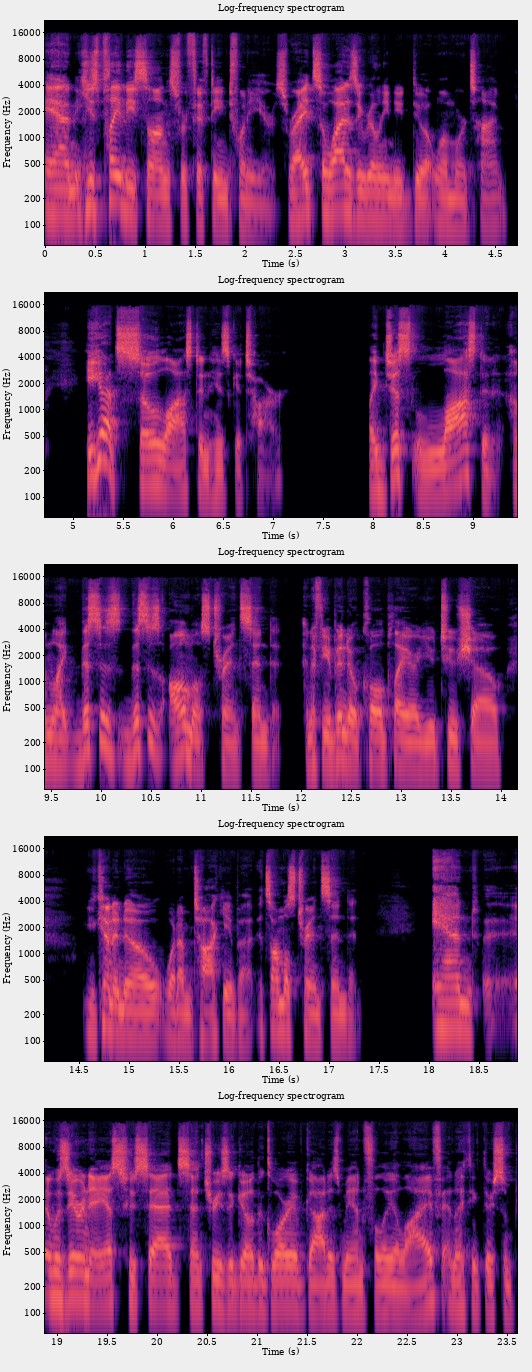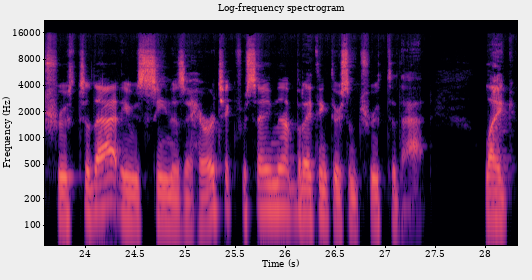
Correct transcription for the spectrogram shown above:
And he's played these songs for 15, 20 years, right? So why does he really need to do it one more time? He got so lost in his guitar like just lost in it. I'm like this is this is almost transcendent. And if you've been to a coldplay or u2 show you kind of know what i'm talking about. It's almost transcendent. And uh, it was irenaeus who said centuries ago the glory of god is man fully alive. And i think there's some truth to that. He was seen as a heretic for saying that but i think there's some truth to that. Like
